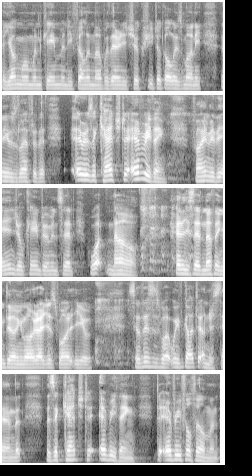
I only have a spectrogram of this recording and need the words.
a young woman came and he fell in love with her, and he took, she took all his money, and he was left with it. There was a catch to everything. Finally, the angel came to him and said, What now? and he said, Nothing doing, Lord, I just want you. So, this is what we've got to understand that there's a catch to everything, to every fulfillment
